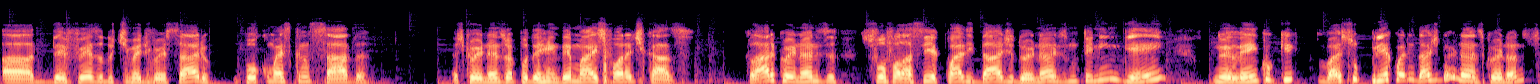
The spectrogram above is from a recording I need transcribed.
a defesa do time adversário um pouco mais cansada. Acho que o Hernandes vai poder render mais fora de casa. Claro que o Hernandes, se for falar assim, a qualidade do Hernandes, não tem ninguém no elenco que vai suprir a qualidade do Hernandes. Porque o Hernandes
